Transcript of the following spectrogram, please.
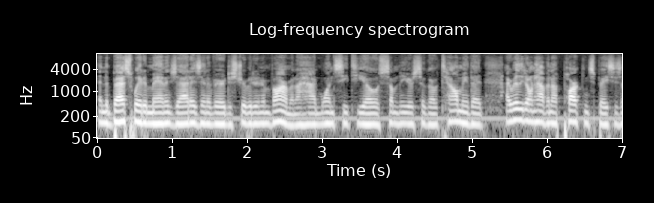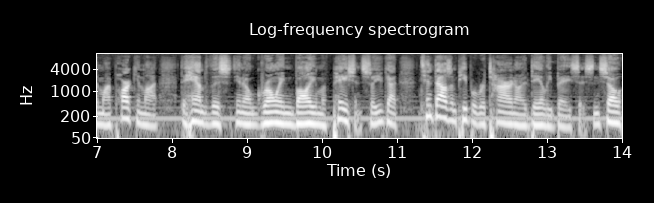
And the best way to manage that is in a very distributed environment. I had one CTO some years ago tell me that I really don't have enough parking spaces in my parking lot to handle this, you know, growing volume of patients. So you've got 10,000 people retiring on a daily basis, and so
